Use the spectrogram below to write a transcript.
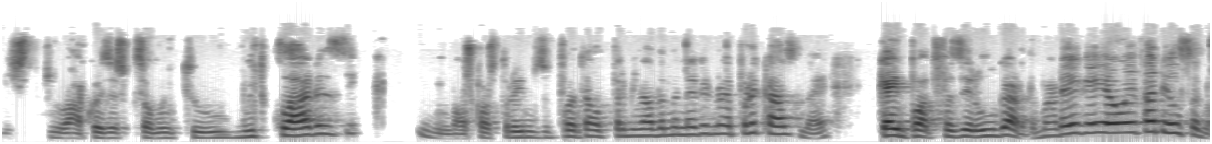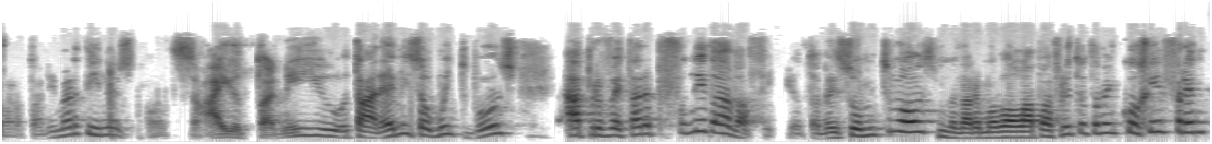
isto, há coisas que são muito, muito claras e que nós construímos o plantel de determinada maneira e não é por acaso, não é? Quem pode fazer o lugar de Marega é o Evanilson, não é o Tony Martínez. Ai, o Tony e o Taremi são muito bons a aproveitar a profundidade. Ó, filho. Eu também sou muito bom. Se me mandar uma bola lá para a frente, eu também corro em frente.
